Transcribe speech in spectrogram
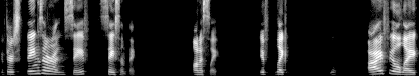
If there's things that are unsafe, say something. Honestly. If, like, I feel like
